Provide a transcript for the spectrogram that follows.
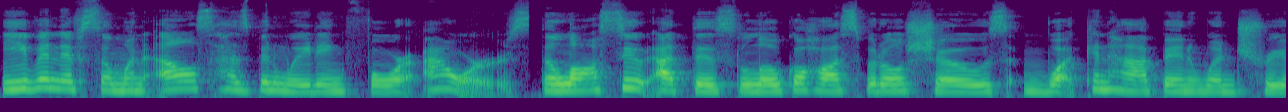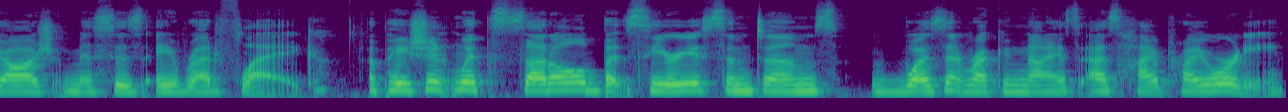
even if someone else has been waiting for hours. The lawsuit at this local hospital shows what can happen when triage misses a red flag. A patient with subtle but serious symptoms wasn't recognized as high priority,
